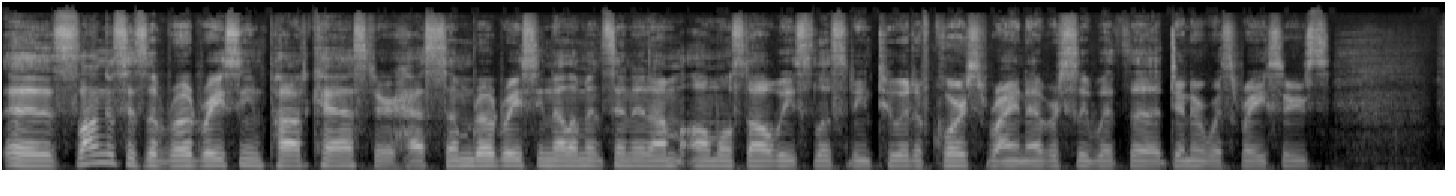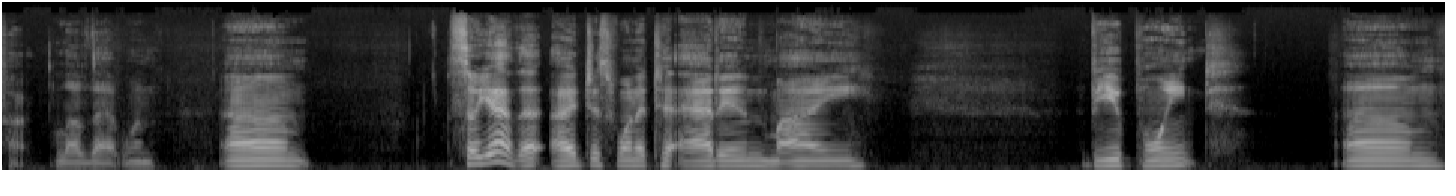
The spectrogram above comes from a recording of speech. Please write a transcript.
as long as it's a road racing podcast or has some road racing elements in it, I'm almost always listening to it. Of course, Ryan Eversley with uh, Dinner with Racers. Fuck, love that one. Um, so yeah, that I just wanted to add in my viewpoint, um,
